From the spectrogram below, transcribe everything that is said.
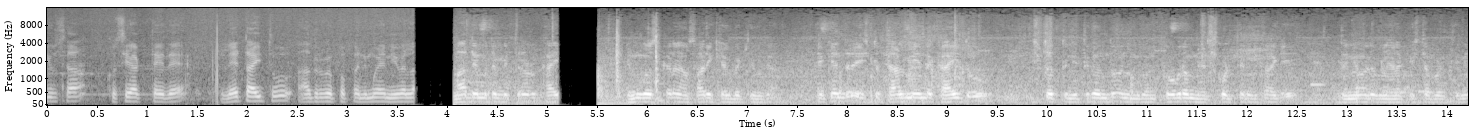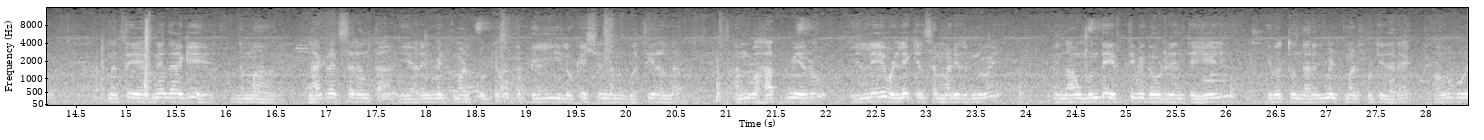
ದಿವಸ ಖುಷಿ ಆಗ್ತಾ ಇದೆ. ಲೇಟ್ ಆಯಿತು, ಆದ್ರೂ ಪಾಪ ನಿಮಗೆ ನೀವೆಲ್ಲ ಮಾಧ್ಯಮದ ಮಿತ್ರರು ಕಾಯಿ ನಿಮಗೋಸ್ಕರ ನಾವು ಸಾರಿ ಕೇಳಬೇಕು ಇವಾಗ. ಯಾಕೆಂದರೆ ಇಷ್ಟು ತಾಳ್ಮೆಯಿಂದ ಕಾಯ್ದು, ಇಷ್ಟೊತ್ತು ನಿಂತ್ಕೊಂಡು ನಮಗೊಂದು ಪ್ರೋಗ್ರಾಮ್ ನಡೆಸ್ಕೊಡ್ತಿರೋದಾಗಿ ಧನ್ಯವಾದಗಳು ಹೇಳಕ್ಕೆ ಇಷ್ಟಪಡ್ತೀನಿ. ಮತ್ತು ಎರಡನೇದಾಗಿ ನಮ್ಮ ನಾಗರಾಜ್ ಸರ್ ಅಂತ ಈ ಅರೇಂಜ್ಮೆಂಟ್ ಮಾಡಿಕೊಟ್ಟು ಪಾಪ ಈ ಲೊಕೇಶನ್ ನಮ್ಗೆ ಗೊತ್ತಿರಲ್ಲ. ನಮಗೂ ಆತ್ಮೀಯರು ಎಲ್ಲೇ ಒಳ್ಳೆ ಕೆಲಸ ಮಾಡಿದ್ರು ನಾವು ಮುಂದೆ ಇರ್ತೀವಿ ಗೌಡ್ರಿ ಅಂತ ಹೇಳಿ ಇವತ್ತೊಂದು ಅರೇಂಜ್ಮೆಂಟ್ ಮಾಡಿಕೊಟ್ಟಿದ್ದಾರೆ. ಅವ್ರಿಗೂ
